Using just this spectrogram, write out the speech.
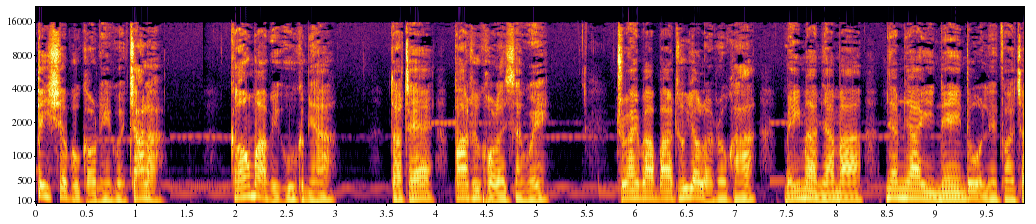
တိတ်ရှက်ဖို့ကောင်းတယ်ကွယ်ကြားလားကောင်းပါပြီဦးခင်ဗျာဒါထက်ပါထုခေါ်လိုက်စံကွယ်ဒရိုင်ဘာပါထုရောက်လာတော့ခါမိမများမှာမြတ်မြတ်ကြီးနေအိမ်တို့အလဲသွားကြ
